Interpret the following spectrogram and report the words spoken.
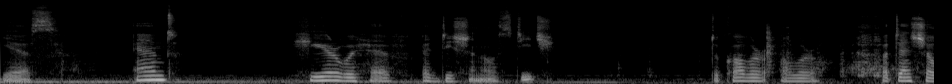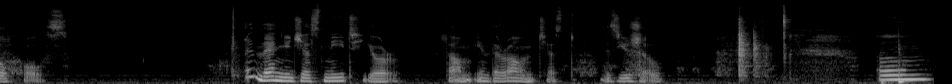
yes and here we have additional stitch to cover our potential holes. And then you just knit your thumb in the round just as usual. Um,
